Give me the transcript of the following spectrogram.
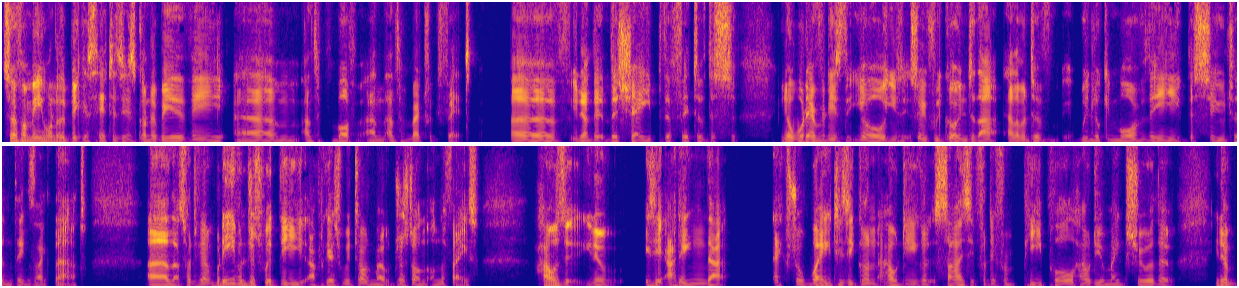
So for me, one of the biggest hitters is going to be the um, anthropomorphic anthropometric fit of you know the the shape, the fit of the you know whatever it is that you're using. So if we go into that element of we're looking more of the the suit and things like that, um, that sort of event. But even just with the application we're talking about, just on on the face, how is it? You know, is it adding that extra weight? Is it going? How do you size it for different people? How do you make sure that you know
